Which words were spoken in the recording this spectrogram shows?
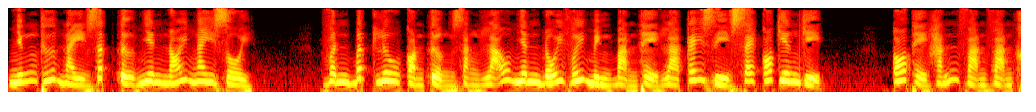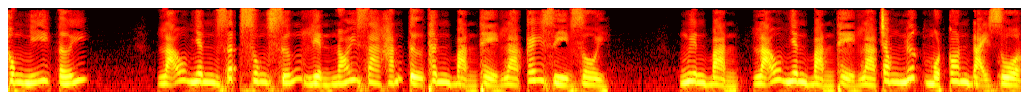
Những thứ này rất tự nhiên nói ngay rồi. Vân bất lưu còn tưởng rằng lão nhân đối với mình bản thể là cái gì sẽ có kiêng kỵ. Có thể hắn vạn vạn không nghĩ tới. Lão nhân rất sung sướng liền nói ra hắn tự thân bản thể là cái gì rồi. Nguyên bản, lão nhân bản thể là trong nước một con đại rùa.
